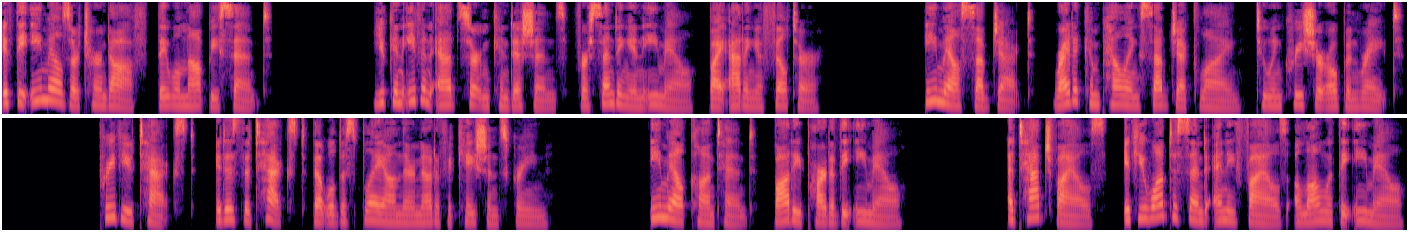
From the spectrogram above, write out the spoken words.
If the emails are turned off, they will not be sent. You can even add certain conditions for sending an email by adding a filter. Email subject Write a compelling subject line to increase your open rate. Preview text, it is the text that will display on their notification screen. Email content, body part of the email. Attach files, if you want to send any files along with the email,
